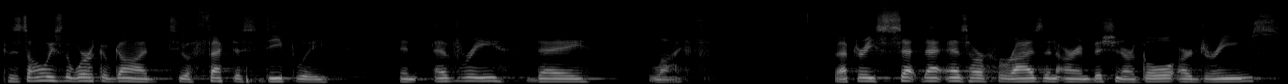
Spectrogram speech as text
Because it's always the work of God to affect us deeply in everyday life. So, after he set that as our horizon, our ambition, our goal, our dreams,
